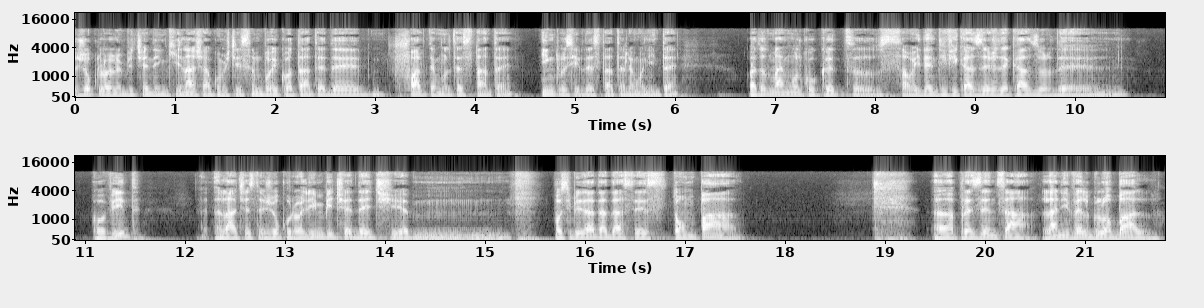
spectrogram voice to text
Jocurile Olimpice din China, așa cum știți, sunt boicotate de foarte multe state, inclusiv de Statele Unite, cu atât mai mult cu cât s-au identificat zeci de cazuri de COVID, la aceste Jocuri Olimpice, deci posibilitatea de a se stompa uh, prezența la nivel global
